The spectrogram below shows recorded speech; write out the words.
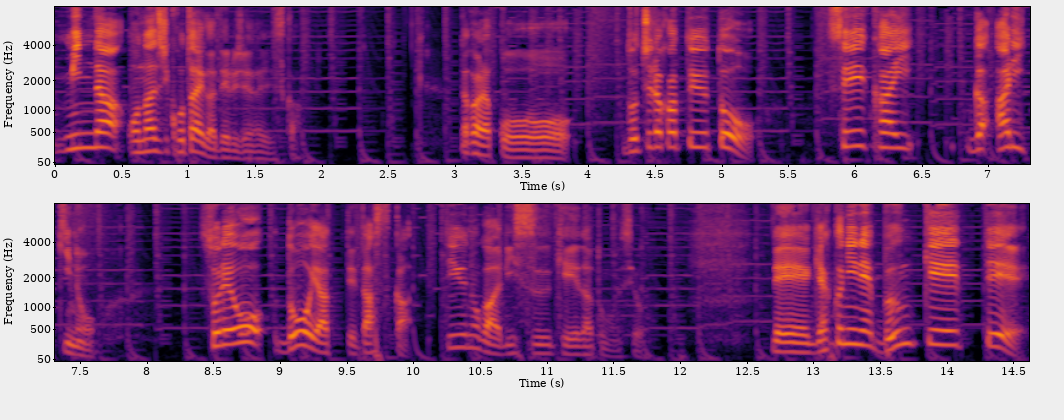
みんな同じ答えが出るじゃないですか。だからこうどちらかというと正解がありきのそれをどうやって出すかっていうのが理数系だと思うんですよ。で逆にね文系って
